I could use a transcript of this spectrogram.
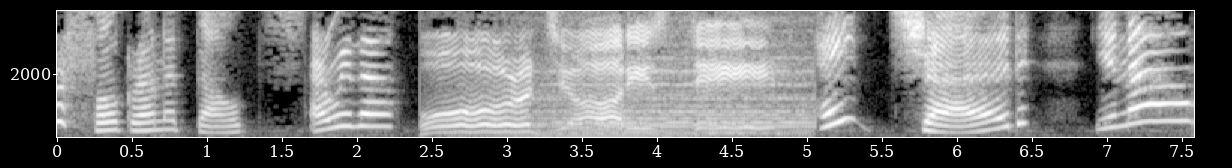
We're full grown adults. Are we though? Poor Jody's dead. Hey, Jud. You know,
